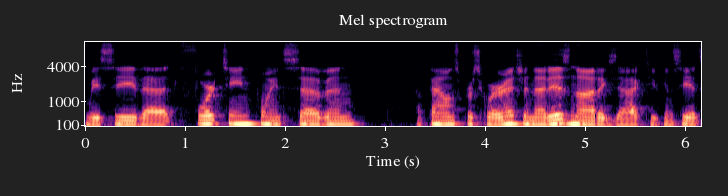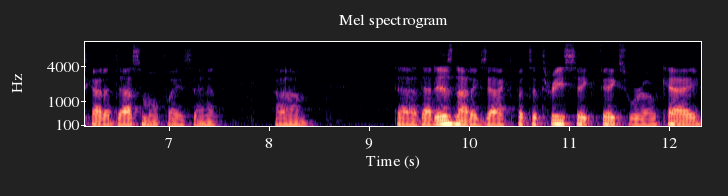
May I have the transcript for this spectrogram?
We see that 14.7 pounds per square inch, and that is not exact. You can see it's got a decimal place in it. Um, that, that is not exact, but the three sig figs were okay.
